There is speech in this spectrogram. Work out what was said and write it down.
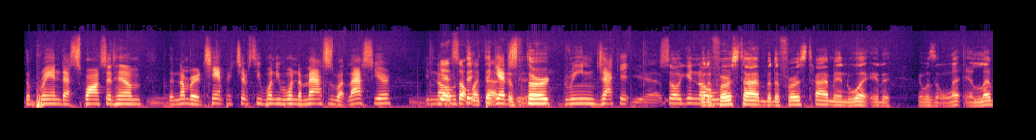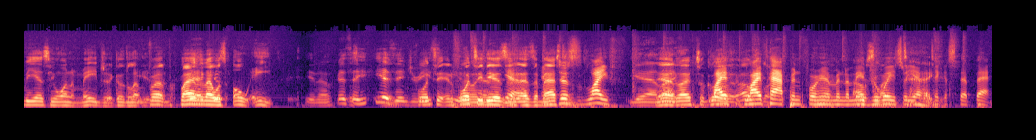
the brand that sponsored him. Mm. The number of championships he won, he won the Masters, what last year? You know, Yeah, something to, like to that. get his Yeah. third green jacket. Yeah. So you For know, the first time, but the first time in what? In a, it was 11 years he won a major because Yeah. prior Yeah, to that was 08. You know, 'cause he, he has injuries. 14 in you know, 14 years yeah, as a and master. just life, Yeah, yeah, like, life took life, over. I was life like- happened for him in a was major way. like, So he had to take a step back.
